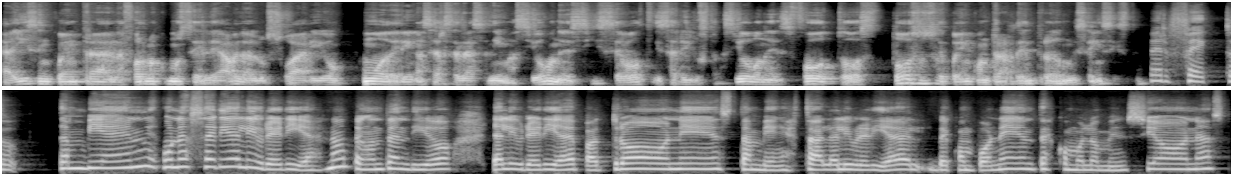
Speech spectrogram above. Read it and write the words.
ahí se encuentra la forma como se le habla al usuario, cómo deberían hacerse las animaciones, si se va a utilizar ilustraciones, fotos, todo eso se puede encontrar dentro de un design system. Perfecto también una serie de librerías, ¿no? Tengo entendido la librería de patrones, también está la librería de, componentes, como lo mencionas,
